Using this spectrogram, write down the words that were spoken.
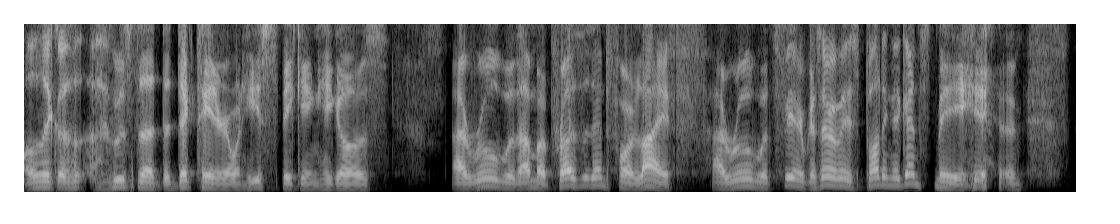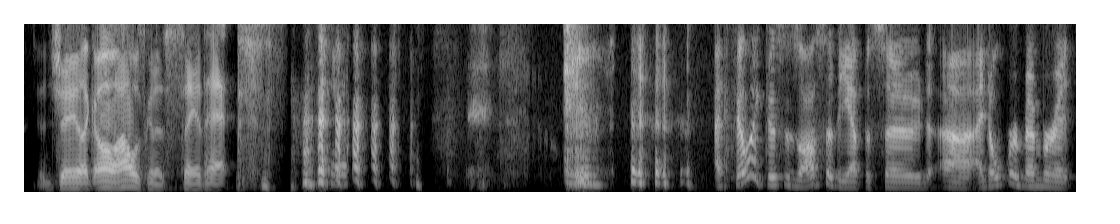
I was like, uh, who's the, the dictator when he's speaking? He goes, I rule with, I'm a president for life. I rule with fear because everybody's plotting against me. Jay, like, oh, I was going to say that. I feel like this is also the episode. Uh, I don't remember it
